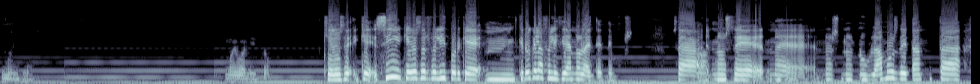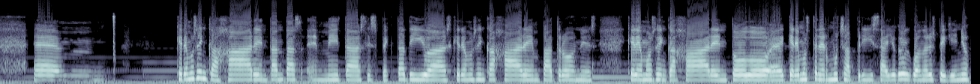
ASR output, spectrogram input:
Muy bien muy bonito. Quiero que, sí, quiero ser feliz porque mm, creo que la felicidad no la entendemos. O sea, nos, nos, nublamos de tanta... Em, queremos encajar en tantas metas, expectativas, queremos encajar en patrones, queremos encajar en todo, eh, queremos tener mucha prisa. Yo creo que cuando eres pequeño,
